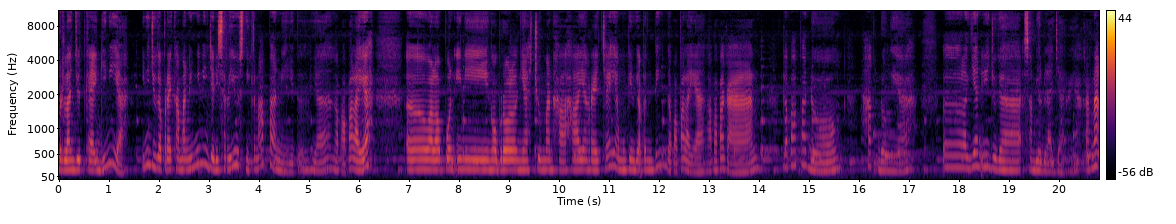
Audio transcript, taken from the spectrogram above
berlanjut kayak gini ya ini juga perekaman ini nih jadi serius nih kenapa nih gitu? Ya nggak apa-apa lah ya. E, walaupun ini ngobrolnya cuman hal-hal yang receh yang mungkin gak penting gak apa-apa lah ya. Nggak apa-apa kan? Nggak apa-apa dong. Hak dong ya. E, lagian ini juga sambil belajar ya. Karena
